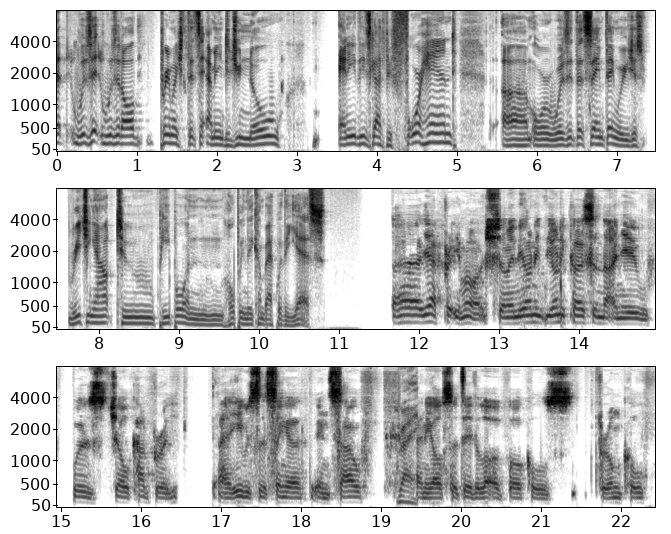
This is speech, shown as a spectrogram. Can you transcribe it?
that, was it was it all pretty much the same? I mean, did you know any of these guys beforehand, um, or was it the same thing Were you just reaching out to people and hoping they come back with a yes? Uh, yeah, pretty much. I mean, the only the only person that I knew was Joel Cadbury. Uh, he was the singer in South, right? And he also did a lot of vocals for UNKLE.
